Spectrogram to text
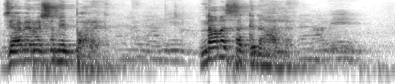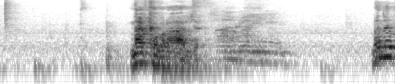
እግዚአብሔር ሆይ ስም ይባረክ። እናመሰግንሃለን፣ እናከብረሃለን። ምንም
